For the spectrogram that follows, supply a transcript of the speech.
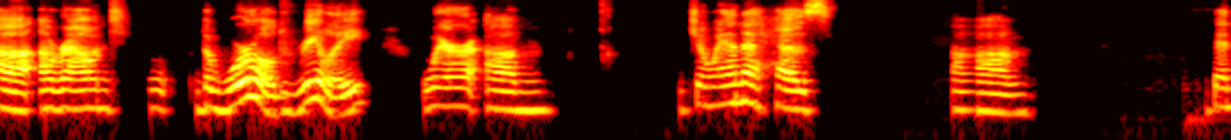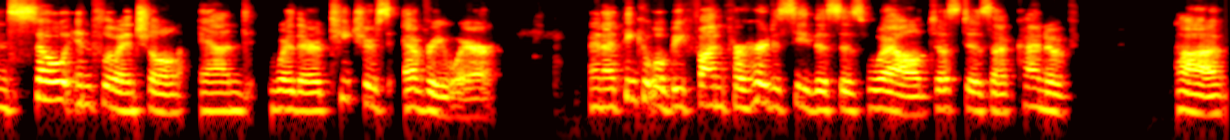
uh, around the world, really, where um, Joanna has um, been so influential and where there are teachers everywhere. And I think it will be fun for her to see this as well, just as a kind of uh,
